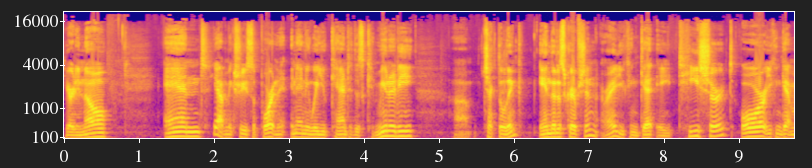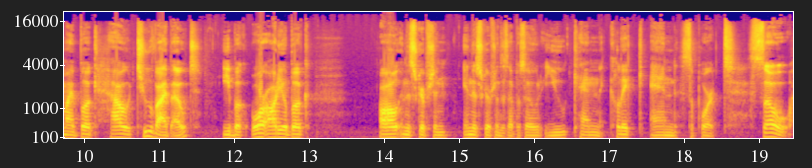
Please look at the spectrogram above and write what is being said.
you already know. And yeah, make sure you support in, in any way you can to this community. Um, check the link in the description, all right? You can get a t shirt or you can get my book, How to Vibe Out, ebook or audiobook, all in the description. In the description of this episode, you can click and support. So,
